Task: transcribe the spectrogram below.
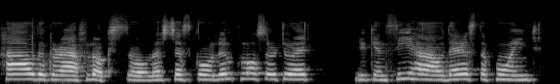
how the graph looks. So let's just go a little closer to it. You can see how there's the point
